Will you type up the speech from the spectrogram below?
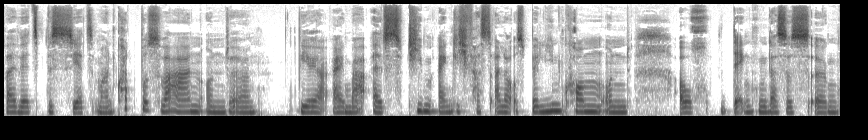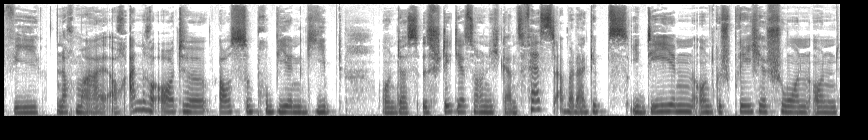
weil wir jetzt bis jetzt immer in Cottbus waren und äh, wir als Team eigentlich fast alle aus Berlin kommen und auch denken, dass es irgendwie nochmal auch andere Orte auszuprobieren gibt. Und das ist, steht jetzt noch nicht ganz fest, aber da gibt's Ideen und Gespräche schon und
